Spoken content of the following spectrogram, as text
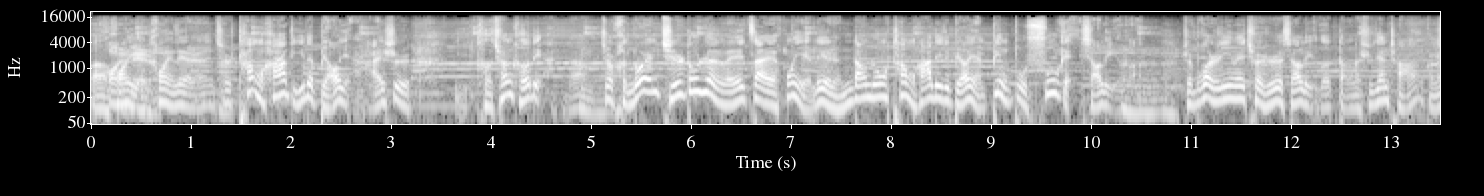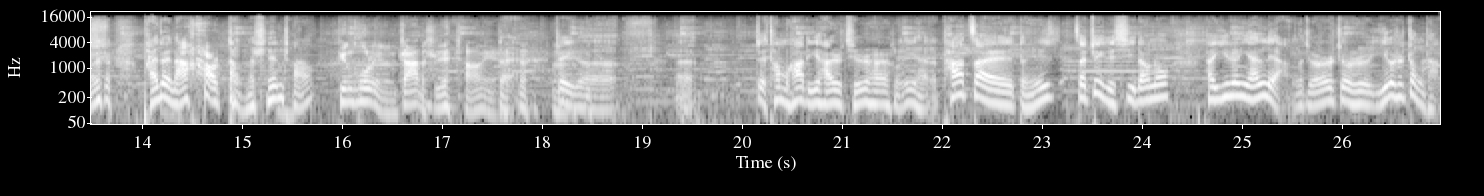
呃《荒野荒野猎人》，其实汤姆哈迪的表演还是可圈可点的。嗯就是很多人其实都认为在《荒野猎人》当中，汤姆哈迪的表演并不输给小李子，嗯只不过是因为确实是小李子等的时间长，可能是排队拿号等的时间长。冰窟窿扎的时间长也对，这个呃，这汤姆哈迪还是其实还是很厉害的。他在等于在这个戏当中，他一人演两个角儿，就是一个是正常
